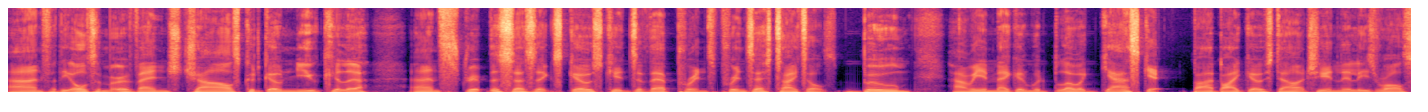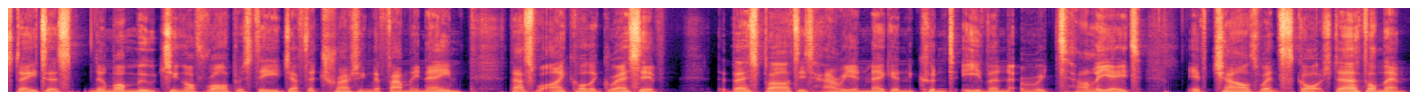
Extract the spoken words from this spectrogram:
And for the ultimate revenge, Charles could go nuclear and strip the Sussex Ghost Kids of their Prince Princess titles. Boom! Harry and Meghan would blow a gasket Bye-bye Ghost Archie and Lily's royal status. No more mooching off royal prestige after trashing the family name. That's what I call aggressive. The best part is Harry and Meghan couldn't even retaliate if Charles went scorched earth on them.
